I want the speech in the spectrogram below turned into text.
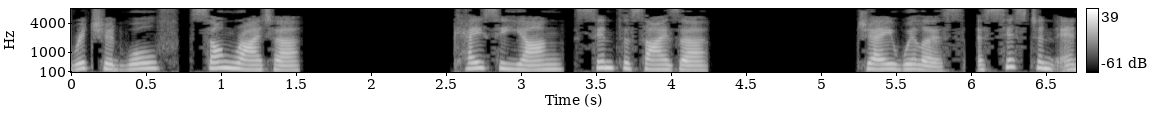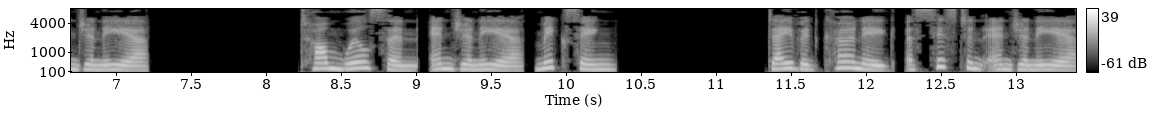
Richard Wolf, songwriter. Casey Young, synthesizer. Jay Willis, assistant engineer. Tom Wilson, engineer, mixing. David Koenig, assistant engineer.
